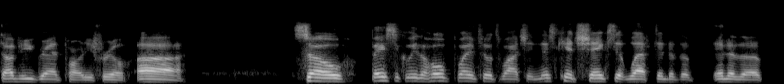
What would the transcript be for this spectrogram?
W grad party for real. Uh so basically the whole playing field's watching. This kid shanks it left into the into the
